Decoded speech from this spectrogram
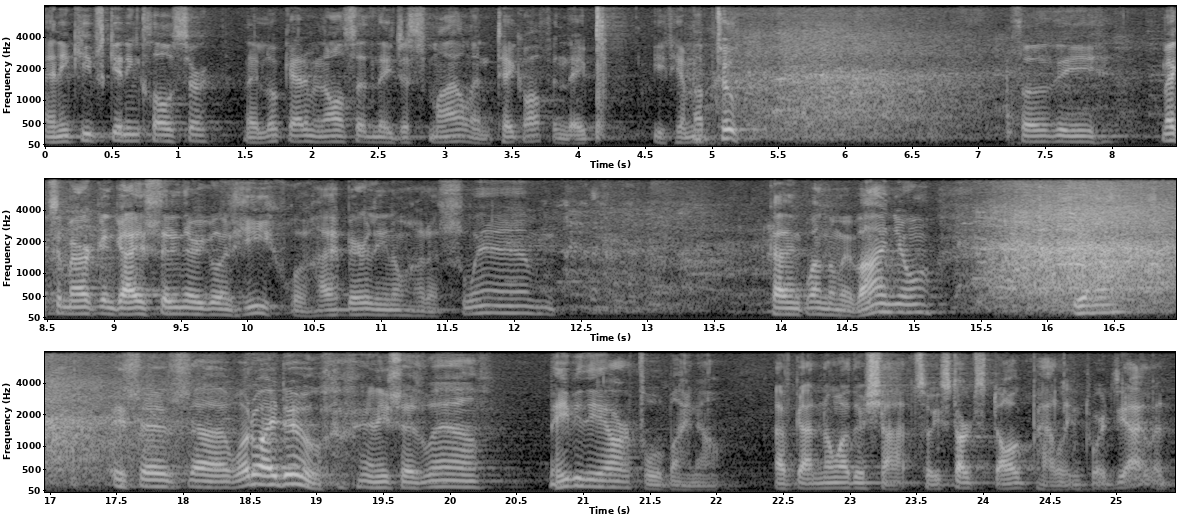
And he keeps getting closer. They look at him, and all of a sudden they just smile and take off, and they eat him up too. so the Mexican American guy is sitting there going, Hijo, I barely know how to swim. Cada cuando me baño. You know? He says, uh, What do I do? And he says, Well, maybe they are full by now. I've got no other shot. So he starts dog paddling towards the island.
